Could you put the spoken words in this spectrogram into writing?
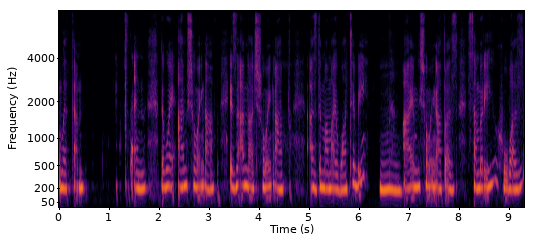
with them. And the way I'm showing up is I'm not showing up as the mom I want to be. Mm. I'm showing up as somebody who was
